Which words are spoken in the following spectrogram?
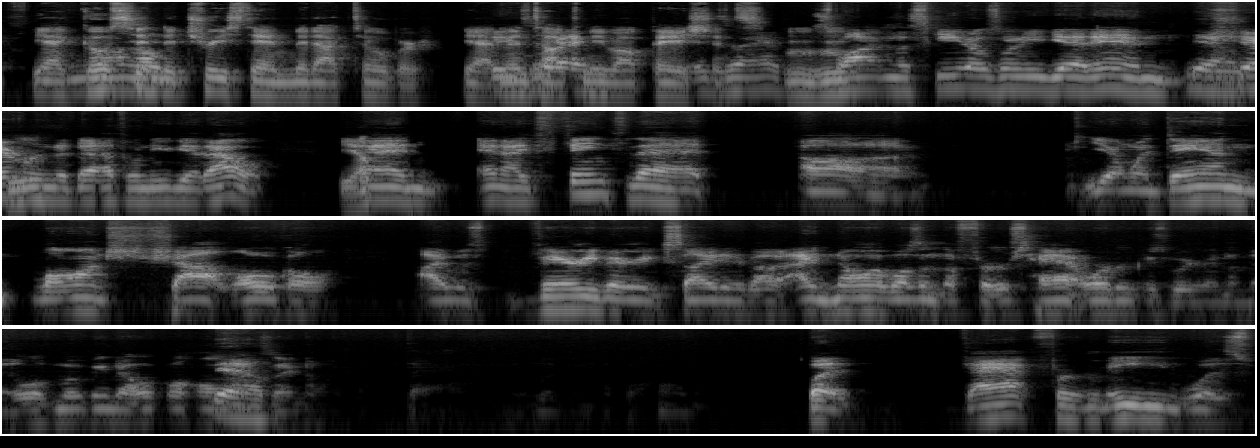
yeah. Go sit in a tree stand mid October. Yeah. And then talk to me about patience. Exactly. Mhm. Swatting mosquitoes when you get in, Yeah. shivering to death when you get out. Yep. And and I think that uh you know when Dan launched Shot Local, I was very very excited about it. I know I wasn't the first hat order because we were in the middle of moving to Oklahoma. Yeah. so I know that. I lived in Oklahoma. But that for me was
